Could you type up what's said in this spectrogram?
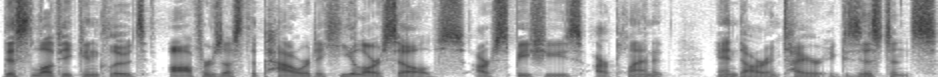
This love, he concludes, offers us the power to heal ourselves, our species, our planet, and our entire existence.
